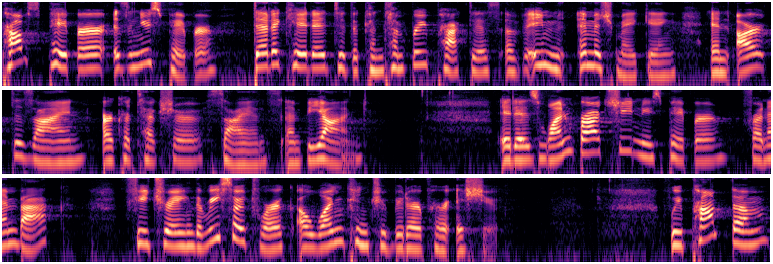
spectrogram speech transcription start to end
Props Paper is a newspaper dedicated to the contemporary practice of Im image making in art, design, architecture, science, and beyond. It is one broadsheet newspaper, front and back, featuring the research work of one contributor per issue. We prompt them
